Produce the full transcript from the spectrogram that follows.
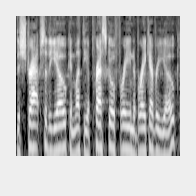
the straps of the yoke and let the oppressed go free and to break every yoke?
